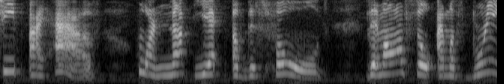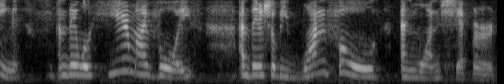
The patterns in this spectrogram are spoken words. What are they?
sheep I have who are not yet of this fold. Them also I must bring, and they will hear my voice, and there shall be one fold and one shepherd.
